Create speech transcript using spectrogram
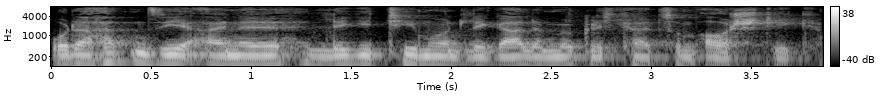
oder hatten sie eine legitime und legale Möglichkeit zum Ausstieg?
